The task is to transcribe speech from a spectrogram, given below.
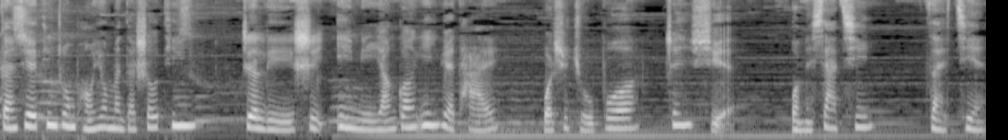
感谢听众朋友们的收听，这里是《一米阳光音乐台》，我是主播甄雪，我们下期再见。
